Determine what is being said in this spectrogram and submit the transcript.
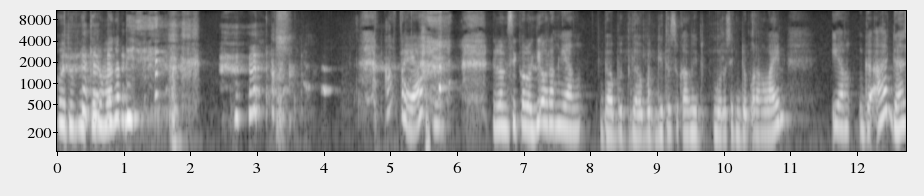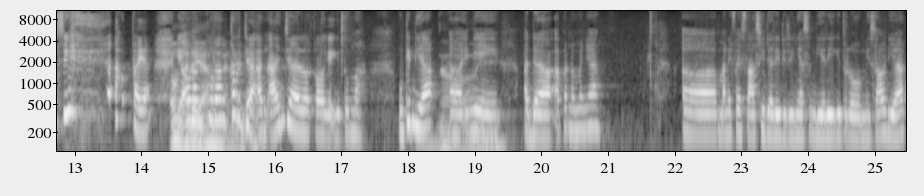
Waduh mikir banget nih. Apa ya? Dalam psikologi orang yang gabut-gabut gitu suka ngurusin hidup orang lain yang nggak ada sih. Apa ya? Oh, ya orang ya? Oh, kurang ada. kerjaan aja kalau kayak gitu mah. Mungkin dia Oh, eh, ini ada apa namanya eh, manifestasi dari dirinya sendiri gitu loh. Misal dia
